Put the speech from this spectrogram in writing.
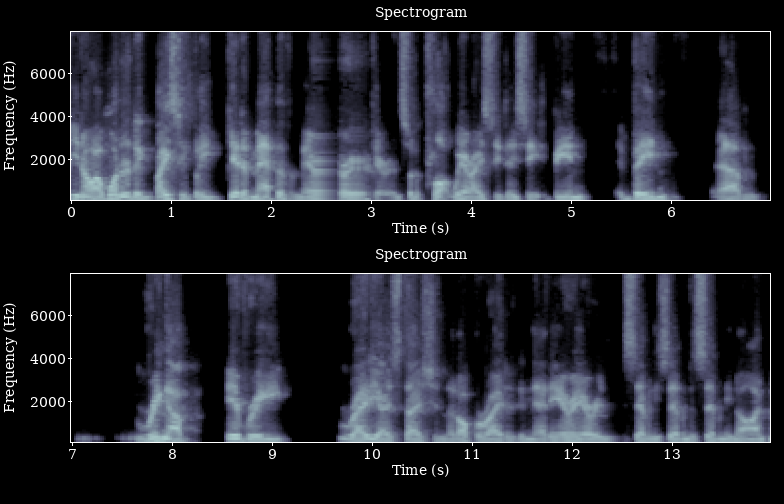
you know, I wanted to basically get a map of America and sort of plot where ACDC had been, been um, ring up every radio station that operated in that area in 77 to 79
